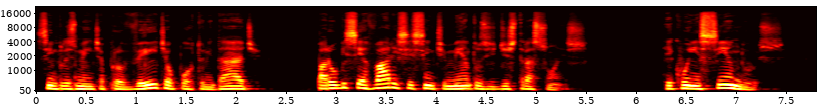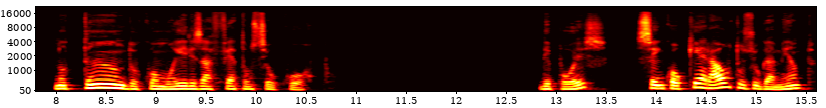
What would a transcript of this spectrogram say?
Simplesmente aproveite a oportunidade para observar esses sentimentos e distrações, reconhecendo-os, notando como eles afetam seu corpo. Depois, sem qualquer auto-julgamento,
